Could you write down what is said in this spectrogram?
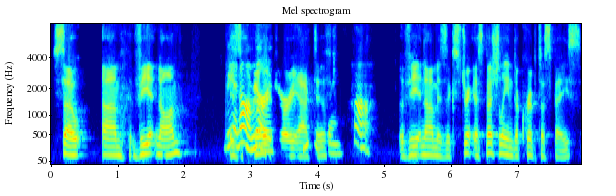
So um, Vietnam. Is Vietnam, very, really? very active. Huh. Vietnam is extreme, especially in the crypto space.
